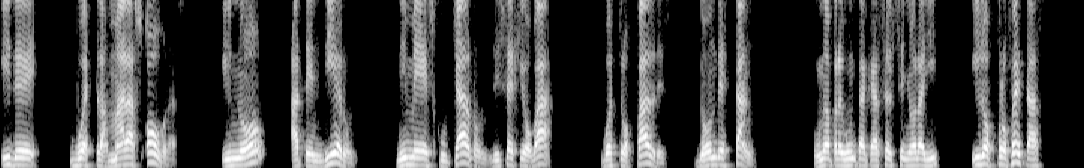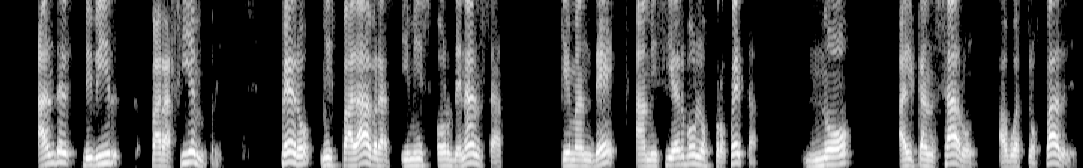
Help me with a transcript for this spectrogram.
y de vuestras malas obras, y no atendieron ni me escucharon, dice Jehová, vuestros padres, ¿dónde están? Una pregunta que hace el Señor allí. Y los profetas han de vivir para siempre pero mis palabras y mis ordenanzas que mandé a mis siervos los profetas no alcanzaron a vuestros padres.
